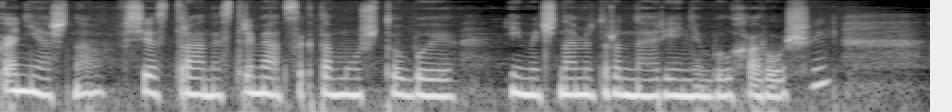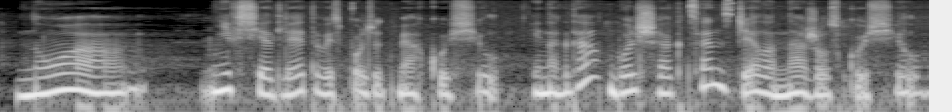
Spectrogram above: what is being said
конечно, все страны стремятся к тому, чтобы имидж на международной арене был хороший, но не все для этого используют мягкую силу. Иногда больший акцент сделан на жесткую силу,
